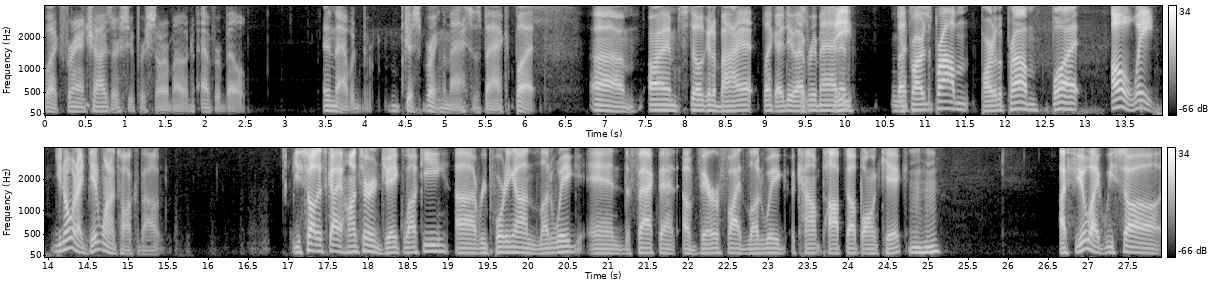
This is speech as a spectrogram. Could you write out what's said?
like franchise or superstar mode ever built, and that would just bring the masses back. But um, I'm still gonna buy it like I do every Madden. See? You're part of the problem. Part of the problem, but Oh, wait. You know what I did want to talk about? You saw this guy Hunter and Jake Lucky uh, reporting on Ludwig and the fact that a verified Ludwig account popped up on Kick. Mm-hmm. I feel like we saw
